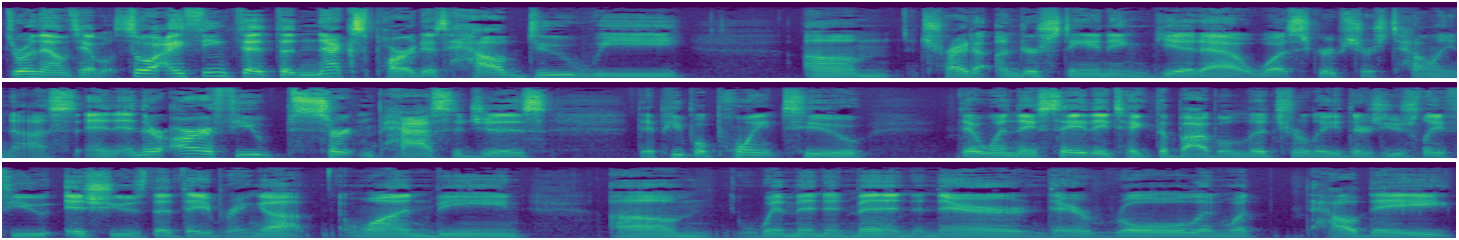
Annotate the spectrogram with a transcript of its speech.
throwing that on the table. So I think that the next part is how do we um, try to understand and get at what Scripture's telling us, and and there are a few certain passages that people point to that when they say they take the Bible literally, there's usually a few issues that they bring up. One being um, women and men and their their role and what how they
